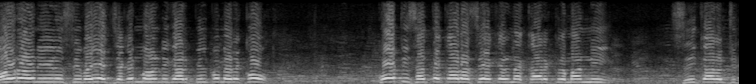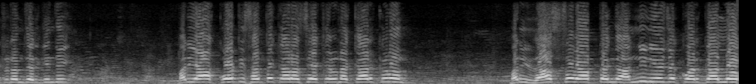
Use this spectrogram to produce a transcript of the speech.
గౌరవనీయులు శ్రీ వైఎస్ జగన్మోహన్ రెడ్డి గారి పిలుపు మేరకు కోటి సంతకాల సేకరణ కార్యక్రమాన్ని శ్రీకారం చుట్టడం జరిగింది. మరి ఆ కోటి సంతకాల సేకరణ కార్యక్రమం మరి రాష్ట్ర వ్యాప్తంగా అన్ని నియోజకవర్గాల్లో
